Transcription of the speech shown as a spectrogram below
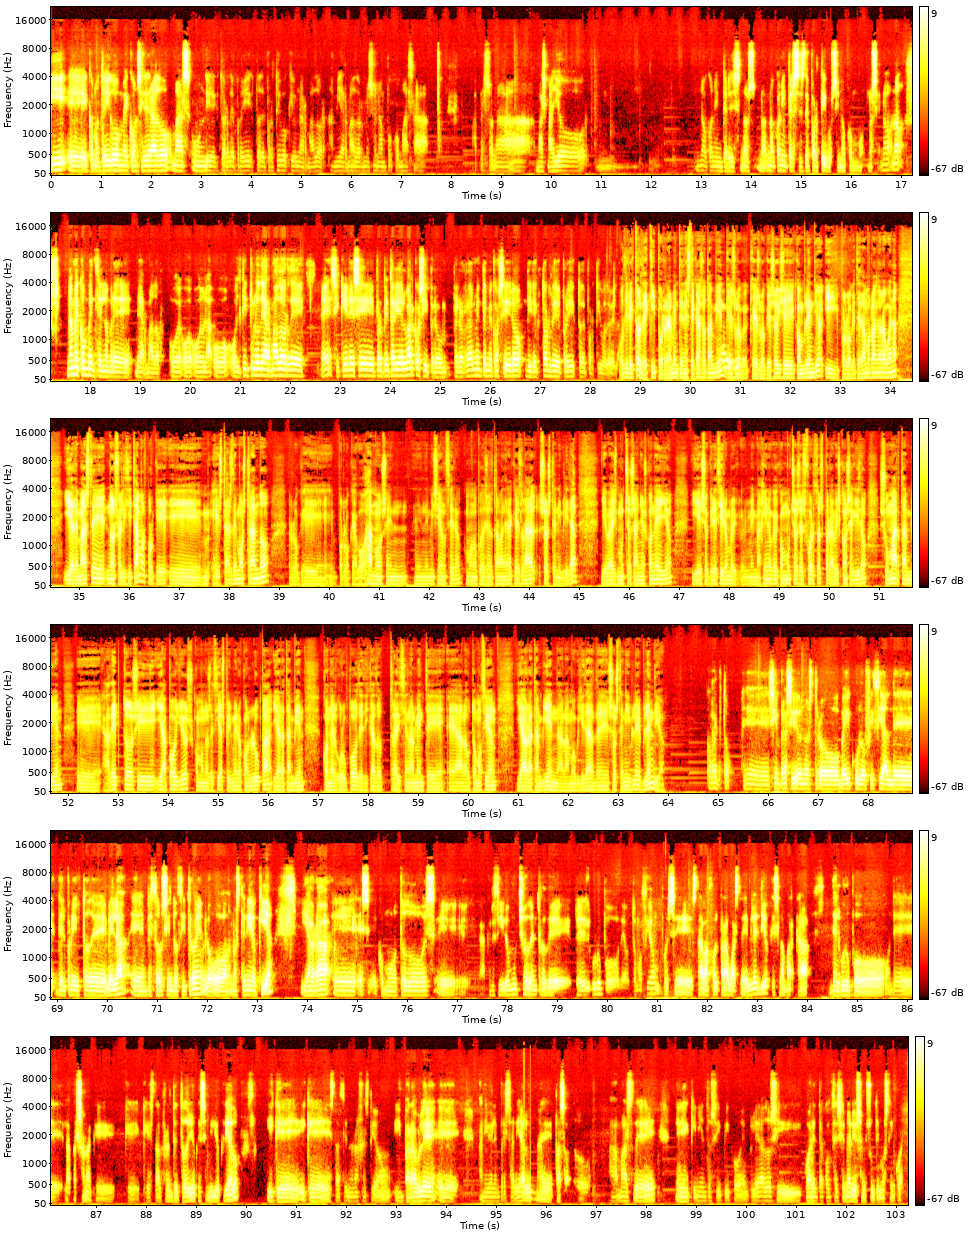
Y eh, como te digo, me he considerado más un director de proyecto deportivo que un armador. A mí armador me suena un poco más a, a persona más mayor, no con interés, no, no, con intereses deportivos, sino como, no sé, no, no, no me convence el nombre de, armador o, o, el título de armador de, ¿eh? si quieres ser propietario del barco, sí, pero, pero realmente me considero director de proyecto deportivo de vela. O director de equipo, realmente en este caso también, que es, lo, que es lo que sois eh, con Blendio y por lo que te damos la enhorabuena y además te, nos felicitamos porque eh, estás demostrando lo que, por lo que abogamos en, Emisión Cero, como no puede ser de otra manera, que es la sostenibilidad. Lleváis muchos años con ello y eso quiere decir, hombre, me imagino que con muchos esfuerzos, pero habéis conseguido sumar también eh, adeptos y, apoyos, como nos decías, primero con Lupa y ahora también con el grupo dedicado tradicionalmente eh, a la automoción y ahora también a la movilidad eh, sostenible, Blendio. Correcto. Eh, siempre ha sido nuestro vehículo oficial del proyecto de Vela. Eh, empezó siendo Citroën, luego hemos tenido Kia y ahora, eh, es, como todo es, ha crecido mucho dentro del grupo de automoción, pues está bajo el paraguas de Blendio, que es la marca del grupo de la persona que, que está al frente de todo ello, que es Emilio Criado y que, y que está haciendo una gestión imparable eh, a nivel empresarial, eh, pasando a más de 500 eh, y pico empleados y 40 concesionarios en los últimos cinco años.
